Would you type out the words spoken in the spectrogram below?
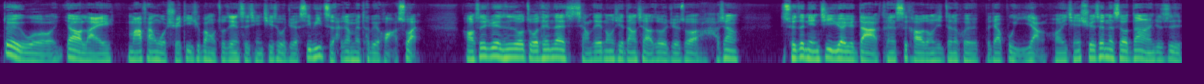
对我要来麻烦我学弟去帮我做这件事情，其实我觉得 CP 值好像没有特别划算。好，所以就是说，昨天在想这些东西当下的时候，我觉得说好像。随着年纪越来越大，可能思考的东西真的会比较不一样哦。以前学生的时候，当然就是，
